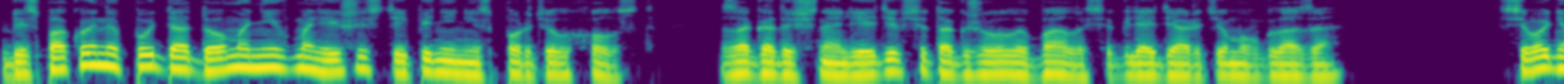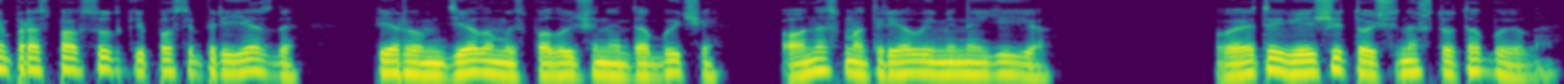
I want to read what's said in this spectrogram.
Беспокойный путь до дома ни в малейшей степени не испортил холст. Загадочная леди всё так же улыбалась, глядя Артёму в глаза. Сегодня, проспав сутки после переезда, первым делом из полученной добычи он осмотрел именно её. В этой вещи точно что-то было.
